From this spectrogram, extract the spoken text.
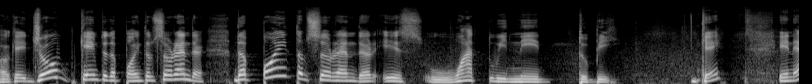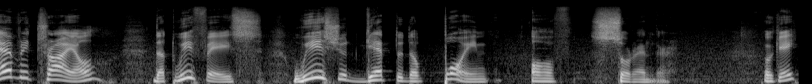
Okay, Job came to the point of surrender. The point of surrender is what we need to be. Okay? In every trial that we face, we should get to the point of surrender. Okay?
